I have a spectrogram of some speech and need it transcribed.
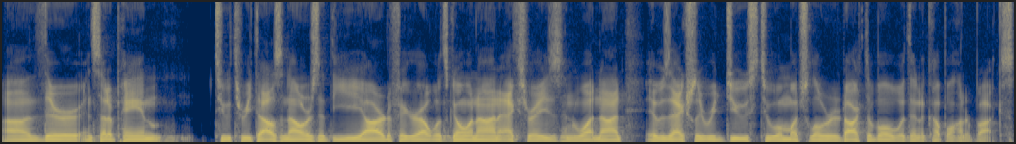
uh, they're instead of paying two, three thousand dollars at the ER to figure out what's going on, X-rays and whatnot, it was actually reduced to a much lower deductible within a couple hundred bucks.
